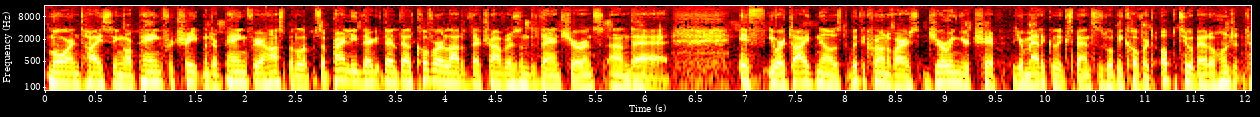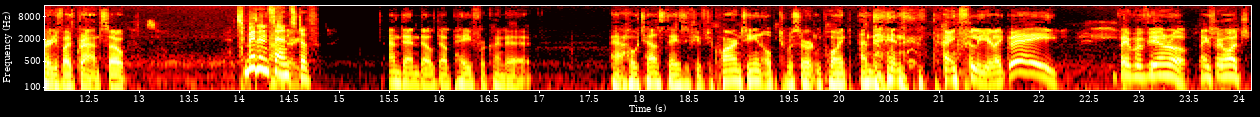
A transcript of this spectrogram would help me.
more enticing, or paying for treatment, or paying for your hospital. So apparently, they will cover a lot of their travellers under their insurance, and uh, if you are diagnosed with the coronavirus during your trip, your medical expenses will be covered up to about 135 grand. So it's a bit insensitive. And, and then they'll they'll pay for kind of uh, hotel stays if you have to quarantine up to a certain point, and then thankfully you're like, hey, pay for funeral. Thanks very much.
